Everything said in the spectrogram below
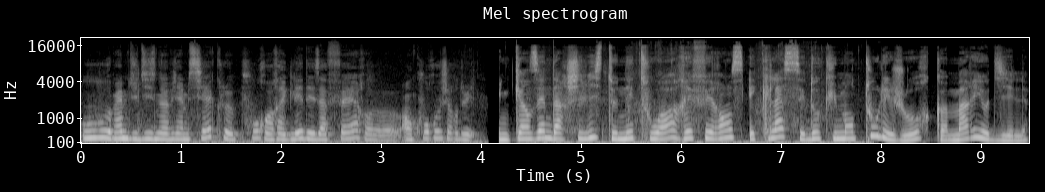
ou même du 19e siècle pour régler des affaires euh, en cours aujourd'hui. Une quinzaine d'archivistes nettoient, référencent et classent ces documents tous les jours, comme Marie-Odile.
